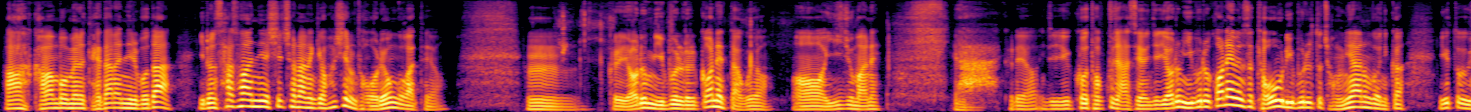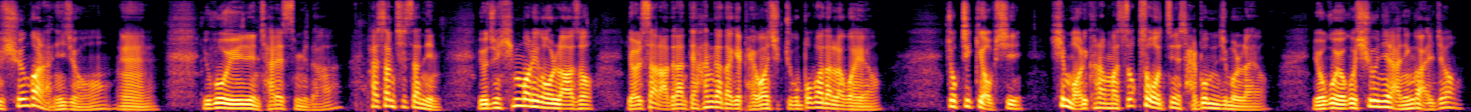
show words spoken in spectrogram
아, 가만 보면 대단한 일보다 이런 사소한 일 실천하는 게 훨씬 더 어려운 것 같아요. 음, 그래, 여름 이불을 꺼냈다고요? 어, 2주 만에. 야, 그래요. 이제 그거 덮고 자세요. 이제 여름 이불을 꺼내면서 겨울 이불을 또 정리하는 거니까 이게 또 쉬운 건 아니죠. 예. 6521님 잘했습니다. 8374님, 요즘 흰머리가 올라와서 10살 아들한테 한 가닥에 100원씩 주고 뽑아달라고 해요. 쪽집게 없이 흰 머리카락만 쏙쏙 어찌나 잘 뽑는지 몰라요. 요거 요거 쉬운 일 아닌 거 알죠?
